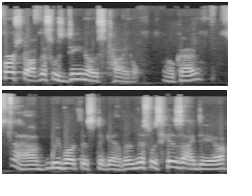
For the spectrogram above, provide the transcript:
First off, this was Dino's title. Okay, uh, we wrote this together, and this was his idea.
